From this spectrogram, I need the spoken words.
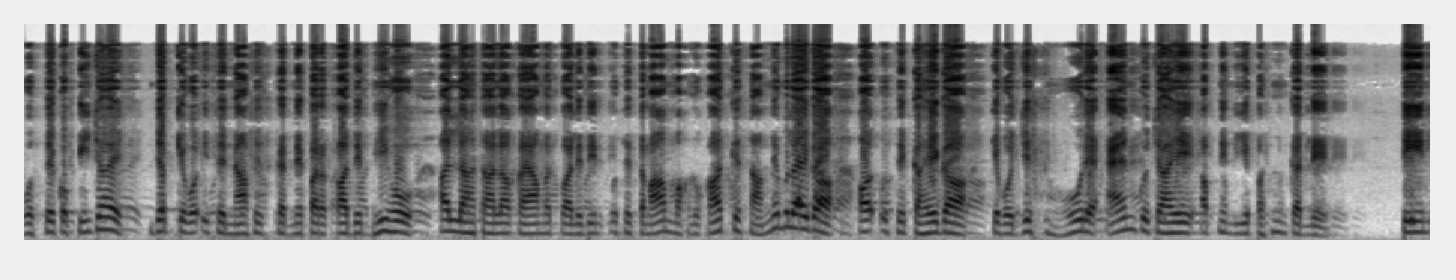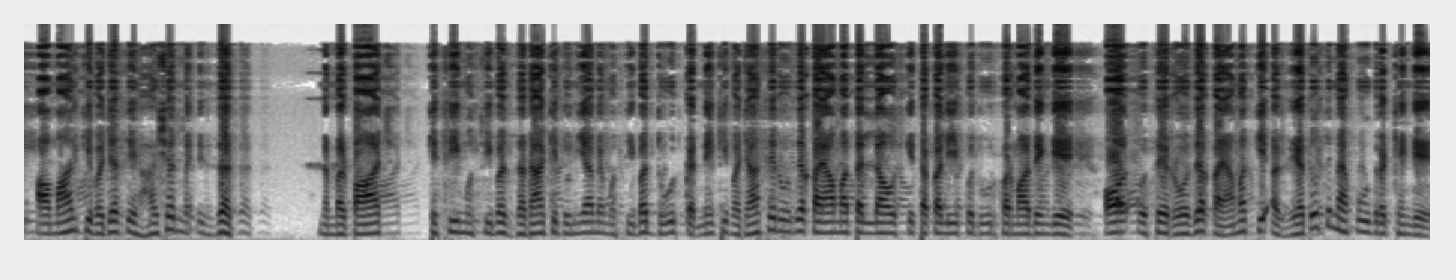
غصے کو پی جائے، جبکہ وہ اسے نافذ کرنے پر قادر بھی ہو، اللہ تعالیٰ قیامت والے دن اسے تمام مخلوقات کے سامنے بلائے گا اور اسے کہے گا کہ وہ جس حور عین کو چاہے اپنے لیے پسند کر لے۔ تین، اعمال کی وجہ سے حشر میں عزت۔ نمبر پانچ، کسی مصیبت زدہ کی دنیا میں مصیبت دور کرنے کی وجہ سے روز قیامت اللہ اس کی تکلیف کو دور فرما دیں گے اور اسے روز قیامت کی اذیتوں سے محفوظ رکھیں گے۔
